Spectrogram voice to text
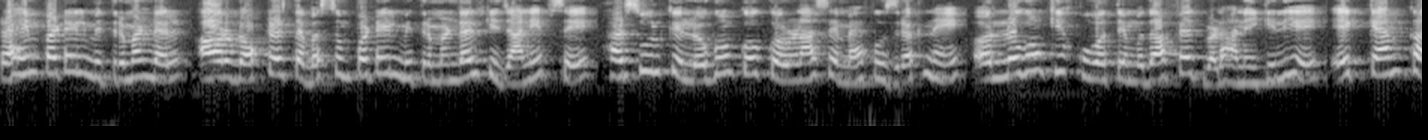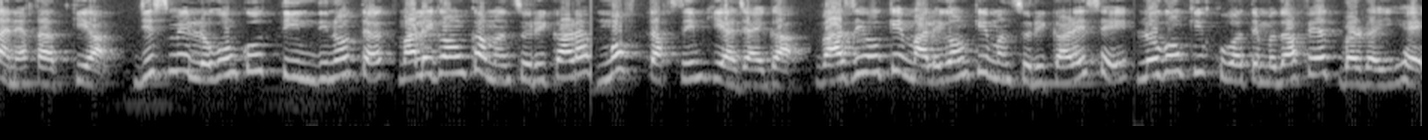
रहीम पटेल मित्र मंडल और डॉक्टर तबस्सुम पटेल मित्र मंडल की जानिब से हरसूल के लोगों को कोरोना से महफूज रखने और लोगों की कुत मुदाफत बढ़ाने के लिए एक कैंप का इनका किया, जिसमें लोगों को तीन दिनों तक मालेगांव का मंसूरी काढ़ा मुफ़्त तकसीम किया जाएगा। वाजे हो के मालेगांव के मंसूरी काढ़े ऐसी लोगों की कुत मुदाफत बढ़ रही है,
